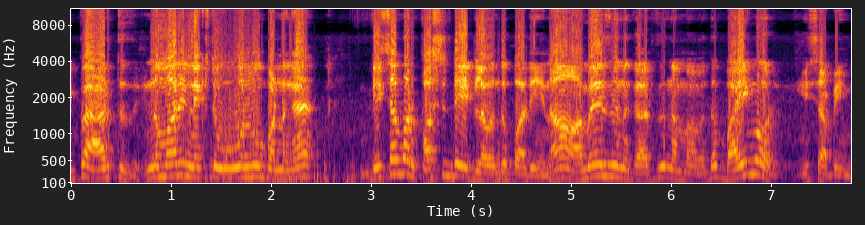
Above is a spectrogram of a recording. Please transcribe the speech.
இப்போ அடுத்தது. இந்த மாதிரி நெக்ஸ்ட் ஒவ்வொன்றும் பண்ணுங்க. டிசம்பர் ஃபர்ஸ்ட் டேட்டில் வந்து பார்த்தீங்கன்னா அமேசானுக்கு அடுத்து நம்ம வந்து பைமோட் இ ஷாப்பிங்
